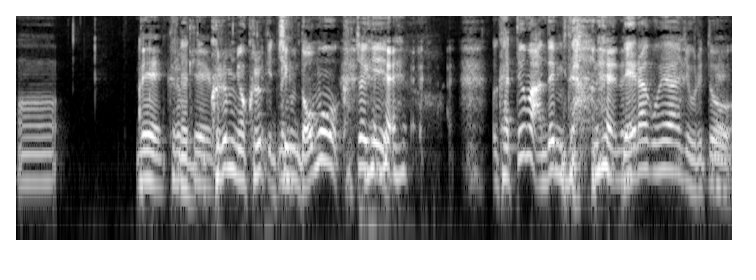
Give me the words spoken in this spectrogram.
어, 네, 그렇게. 네, 그럼요. 그렇게 네. 지금 너무 갑자기 네. 그냥 뜨면 안 됩니다. 네네. 네. 내라고 해야지 우리 또 네.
